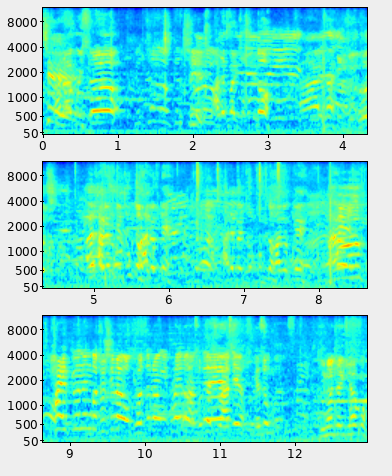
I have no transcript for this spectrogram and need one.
잘하고 있어. 그렇지. 아랫발 조금 더. 살살. 그렇지. 아, 가볍게 조금 더 가볍게. 아랫발 조금 더 가볍게. 아유. 팔 끄는 거 조심하고 겨드랑이 타면 안 돼. 마세요. 계속. 이만저기 하고.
